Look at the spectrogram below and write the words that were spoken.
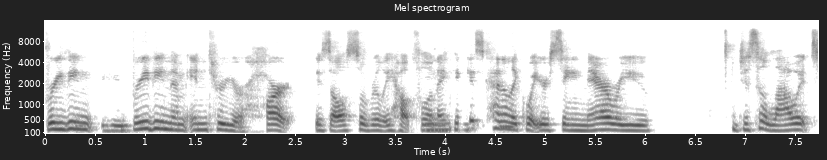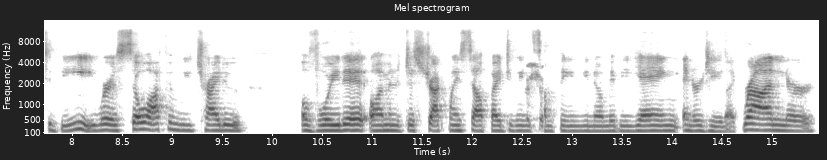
breathing mm-hmm. breathing them in through your heart is also really helpful mm-hmm. and i think it's kind of mm-hmm. like what you're saying there where you just allow it to be whereas so often we try to avoid it oh i'm going to distract myself by doing something you know maybe yang energy like run or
